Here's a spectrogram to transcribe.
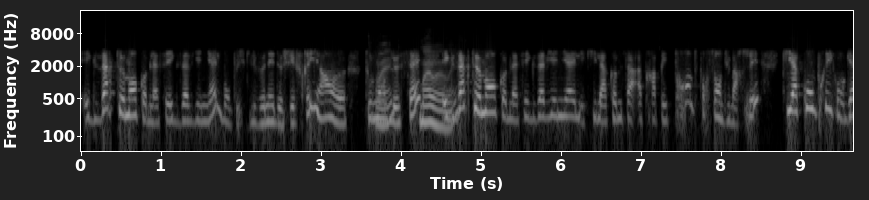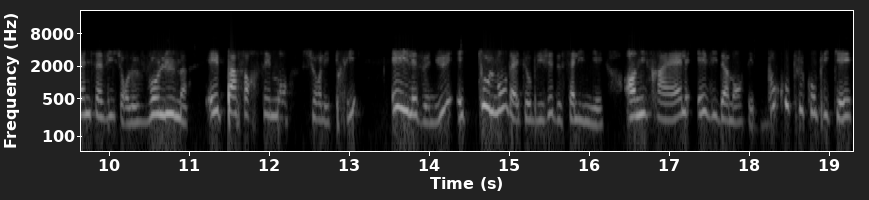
exactement comme l'a fait Xavier Niel, bon, puisqu'il venait de chez Free, hein, euh, tout le monde le sait, exactement comme l'a fait Xavier Niel et qu'il a comme ça attrapé 30% du marché, qui a compris qu'on gagne sa vie sur le volume et pas forcément sur les prix. Et il est venu et tout le monde a été obligé de s'aligner. En Israël, évidemment, c'est beaucoup plus compliqué.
